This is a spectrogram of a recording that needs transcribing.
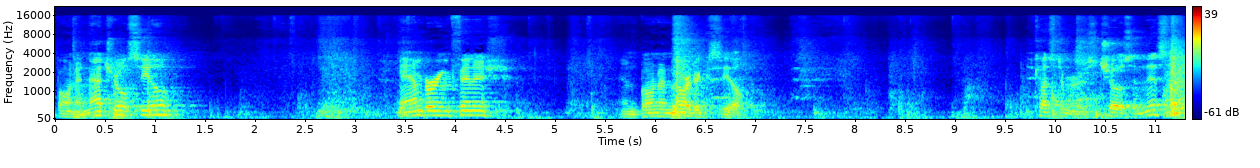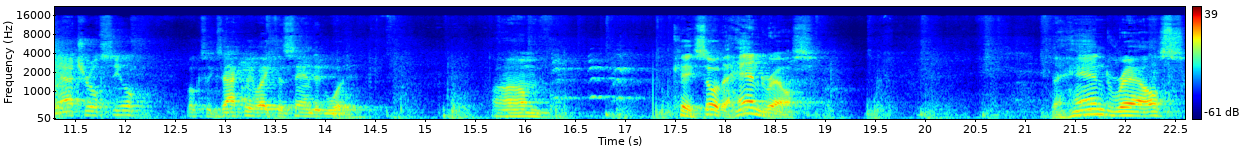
Bona Natural Seal, Ambering Finish, and Bona Nordic Seal. The customer has chosen this, the Natural Seal. Looks exactly like the sanded wood. Um, okay, so the handrails. The handrails,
